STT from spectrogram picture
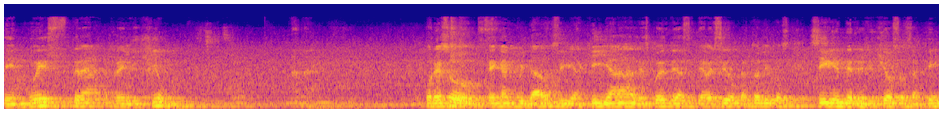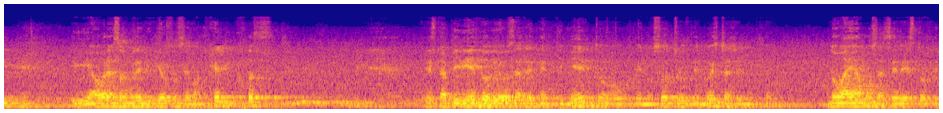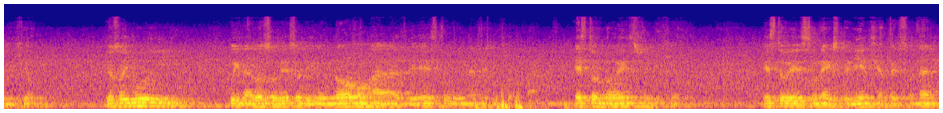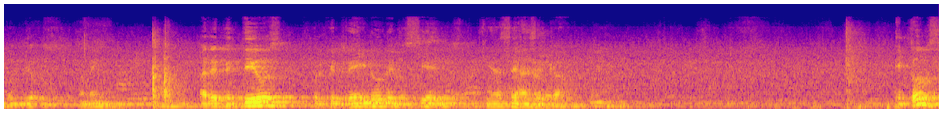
de nuestra religión. Por eso tengan cuidado si aquí ya después de, haber sido católicos siguen de religiosos aquí y ahora son religiosos evangélicos. Está pidiendo Dios arrepentimiento de nosotros, de nuestra religión. No vayamos a hacer esto religión. Yo soy muy cuidadoso de eso, digo, no hagas de esto una religión. Esto no es religión. Esto es una experiencia personal con Dios. Amén. Arrepentidos porque el reino de los cielos se ha acercado. Entonces,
